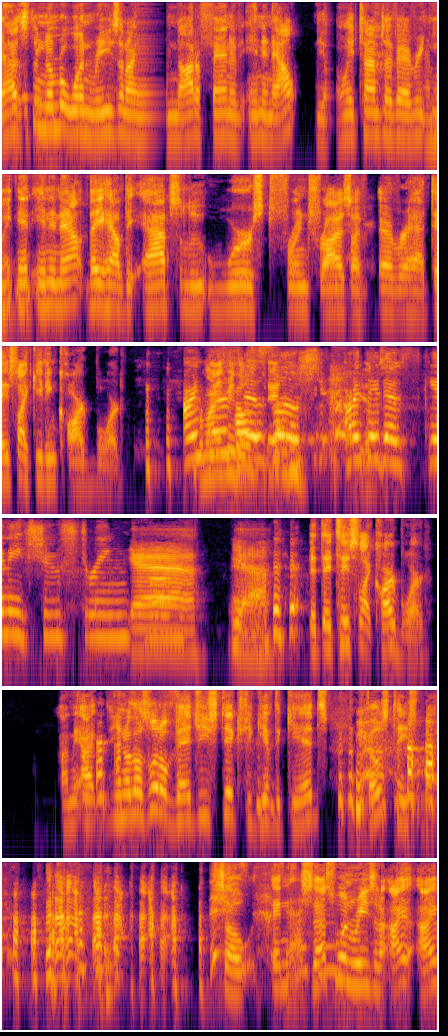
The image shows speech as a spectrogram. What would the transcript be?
That's the number one reason I'm not a fan of In and Out. The only times I've ever I'm eaten at In and Out, they have the absolute worst French fries I've ever had. Tastes like eating cardboard. Aren't Reminds those, those little? Sh- aren't they those skinny shoestring? Yeah, Yeah. It, they taste like cardboard. I mean, I, you know those little veggie sticks you give the kids? Those taste better. So, and so that's one reason I, I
